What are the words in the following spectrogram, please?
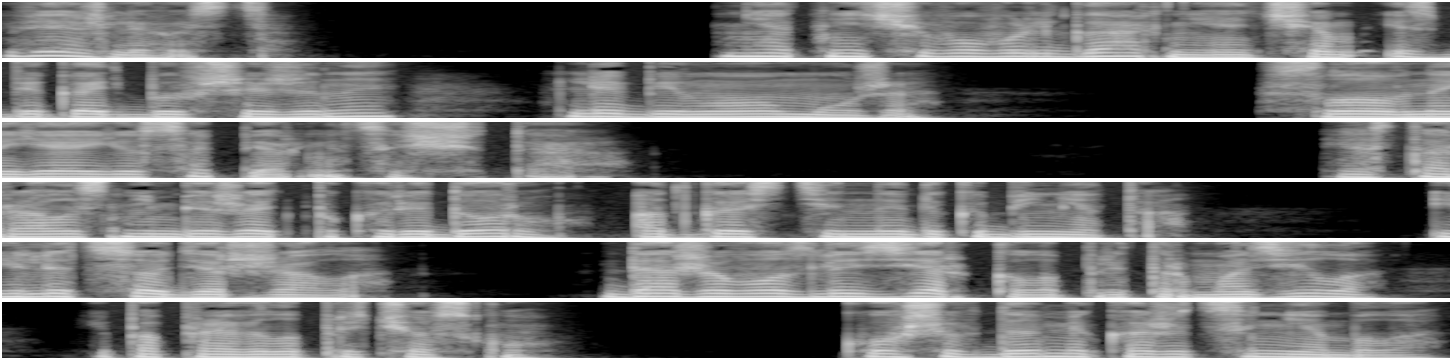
вежливость. Нет ничего вульгарнее, чем избегать бывшей жены любимого мужа, словно я ее соперницей считаю. Я старалась не бежать по коридору от гостиной до кабинета. И лицо держала. Даже возле зеркала притормозила и поправила прическу. Коши в доме, кажется, не было.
